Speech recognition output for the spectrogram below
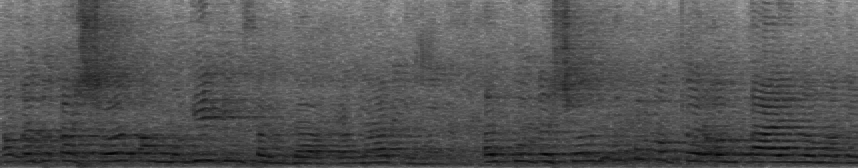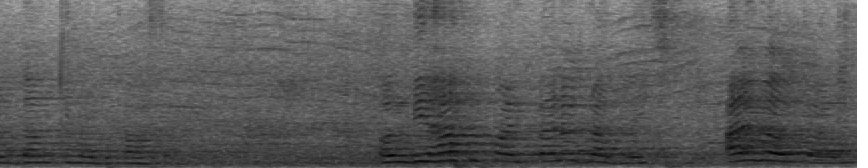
Ang edukasyon ang magiging sandata natin at pundasyon upang magkaroon tayo ng magandang kinabukasan. On behalf of my fellow graduates, I welcome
